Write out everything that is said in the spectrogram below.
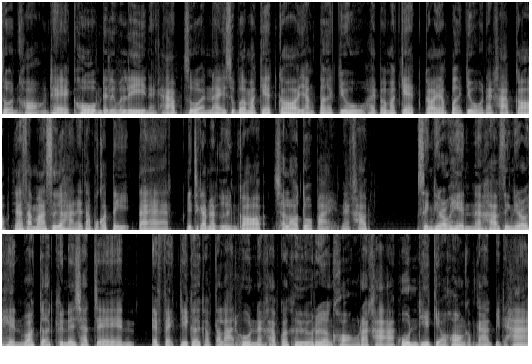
ส่วนของ Take Home Delivery นะครับ ส่วนในซูเปอร์มาร์เก็ตก็ยังเปิดอยู่ไฮเปอร์มาร์เก็ตก็ยังเปิดอยู่นะครับ ก็ยังสามารถซื้ออาหารได้ตามปกติ แต่กิจกรรมอย่างอื่นก็ชะลอตัวไปนะครับ สิ่งที่เราเห็นนะครับ สิ่งที่เราเห็นว่าเกิดขึ้นได้ชัดเจนเอฟเฟกที่เกิดกับตลาดหุ้นนะครับก็คือเรื่องของราคาหุ้นที่เกี่ยวข้องกับการปิดห้าง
